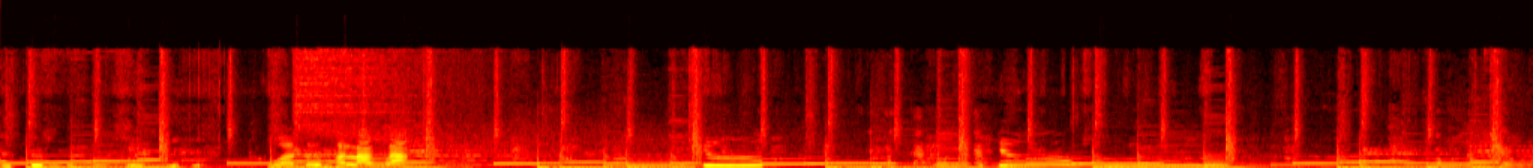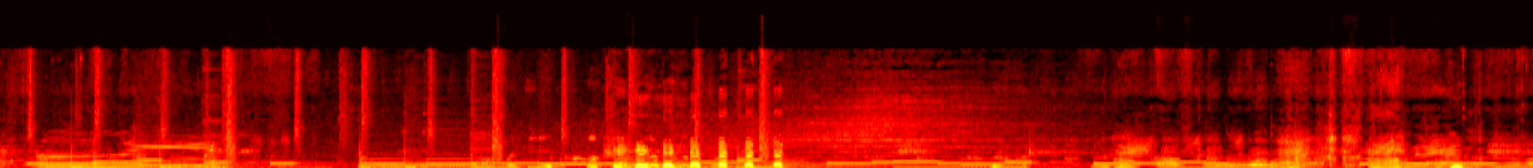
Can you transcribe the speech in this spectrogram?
ติดเต้นกันอยู่หัวเติมพลังละจูจูเอามือเกี่ยวนะเอ้ยเอาไปทีม เหนื่อยไม่ไหว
